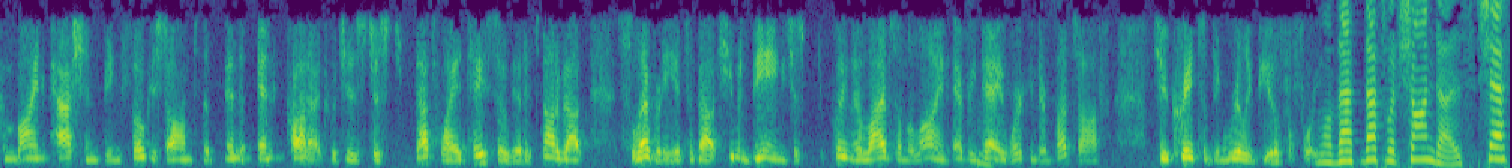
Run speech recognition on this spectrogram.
combined passion being focused on to the end, end product, which is just, that's why it tastes so good. It's not about celebrity, it's about human beings just putting their lives on the line every day, working their butts off to create something really beautiful for you. Well, that that's what Sean does. Chef,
